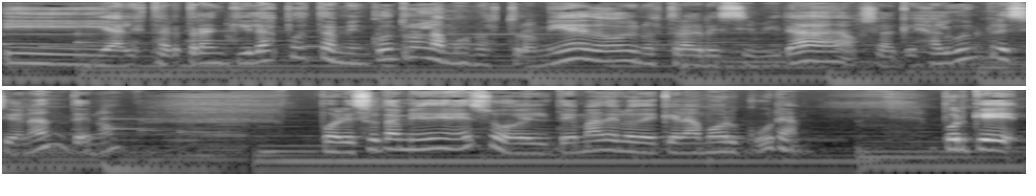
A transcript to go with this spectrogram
Y al estar tranquilas, pues también controlamos nuestro miedo y nuestra agresividad. O sea que es algo impresionante, ¿no? Por eso también eso, el tema de lo de que el amor cura. Porque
